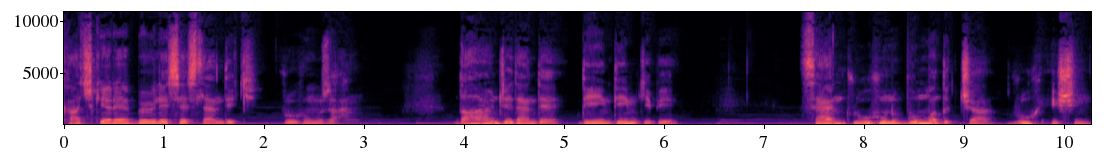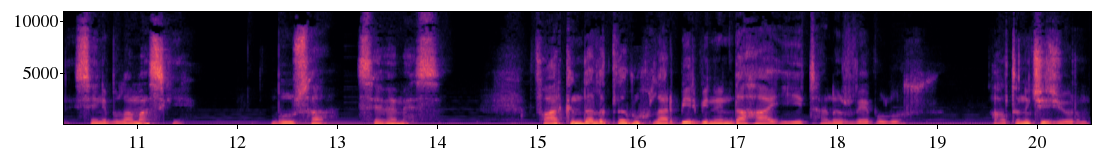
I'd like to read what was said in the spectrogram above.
kaç kere böyle seslendik ruhumuza. Daha önceden de değindiğim gibi sen ruhunu bulmadıkça ruh eşin seni bulamaz ki. Bulsa sevemez. Farkındalıklı ruhlar birbirini daha iyi tanır ve bulur. Altını çiziyorum.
